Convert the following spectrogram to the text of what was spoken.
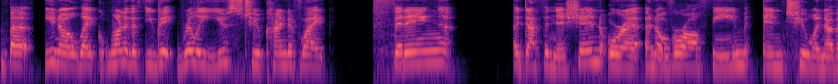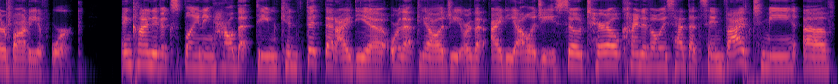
but you know like one of the you get really used to kind of like fitting a definition or a, an overall theme into another body of work and kind of explaining how that theme can fit that idea or that theology or that ideology. So tarot kind of always had that same vibe to me of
